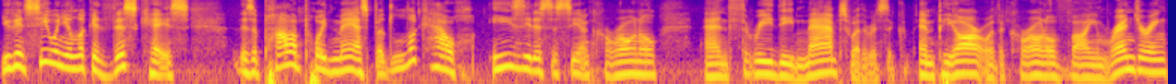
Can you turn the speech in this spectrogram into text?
You can see when you look at this case, there's a polypoid mass, but look how easy it is to see on coronal and 3D maps, whether it's the MPR or the coronal volume rendering.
